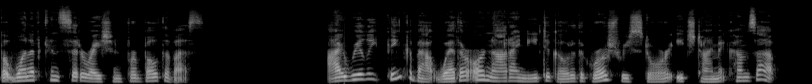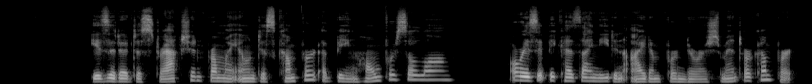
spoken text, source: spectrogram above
but one of consideration for both of us. I really think about whether or not I need to go to the grocery store each time it comes up. Is it a distraction from my own discomfort of being home for so long? Or is it because I need an item for nourishment or comfort?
